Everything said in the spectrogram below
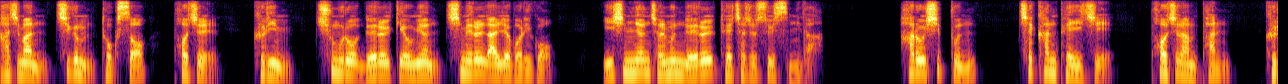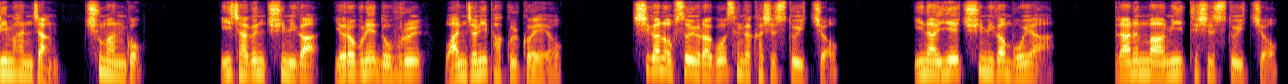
하지만 지금 독서, 퍼즐, 그림, 춤으로 뇌를 깨우면 치매를 날려버리고 20년 젊은 뇌를 되찾을 수 있습니다. 하루 10분, 책 한 페이지, 퍼즐 한 판, 그림 한 장, 춤 한 곡. 이 작은 취미가 여러분의 노후를 완전히 바꿀 거예요. 시간 없어요라고 생각하실 수도 있죠. 이 나이에 취미가 뭐야? 라는 마음이 드실 수도 있죠.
